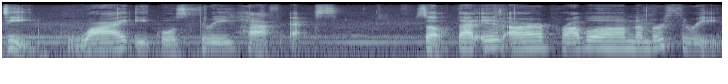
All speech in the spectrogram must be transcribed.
d, y equals 3 half x. So that is our problem number 3.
